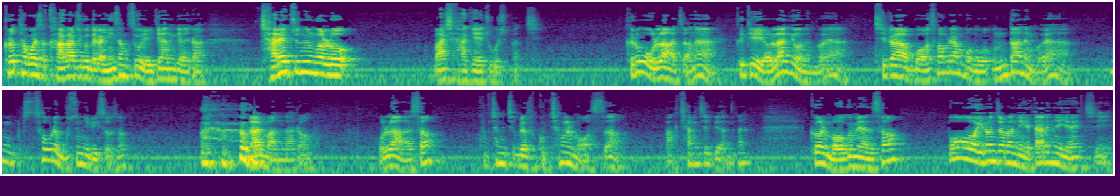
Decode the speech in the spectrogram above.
그렇다고 해서 가가지고 내가 인상 쓰고 얘기하는 게 아니라 잘해주는 걸로 맛이 가게 해주고 싶었지. 그러고 올라왔잖아. 그 뒤에 연락이 오는 거야. 지가 뭐 서울에 한번 오- 온다는 거야. 음, 서울에 무슨 일이 있어서? 날 만나러. 올라와서 곱창집에서 곱창을 먹었어. 막창집이었나? 그걸 먹으면서 뭐 이런저런 얘기, 다른 얘기는 했지.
